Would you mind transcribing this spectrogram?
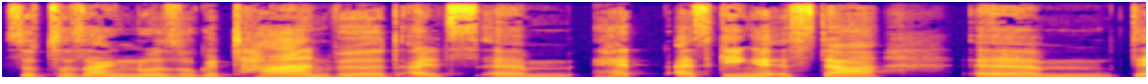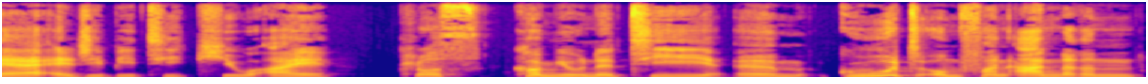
sozusagen nur so getan wird, als ähm, hätt, als ginge es da ähm, der LGBTQI Plus Community ähm, gut, um von anderen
